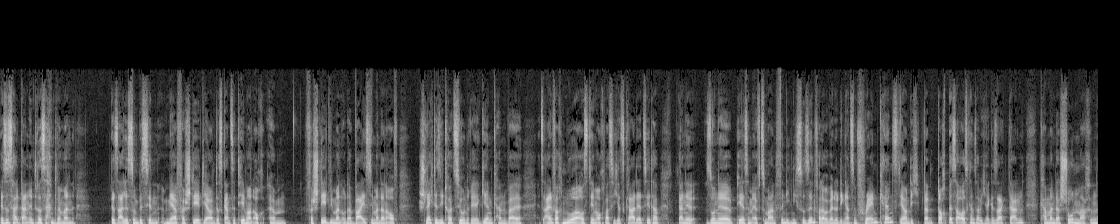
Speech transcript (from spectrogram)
Es ist halt dann interessant, wenn man das alles so ein bisschen mehr versteht, ja, und das ganze Thema und auch ähm, versteht, wie man oder weiß, wie man dann auf schlechte Situationen reagieren kann, weil jetzt einfach nur aus dem, auch was ich jetzt gerade erzählt habe, dann so eine PSMF zu machen, finde ich nicht so sinnvoll. Aber wenn du den ganzen Frame kennst, ja, und dich dann doch besser auskennst, habe ich ja gesagt, dann kann man das schon machen,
